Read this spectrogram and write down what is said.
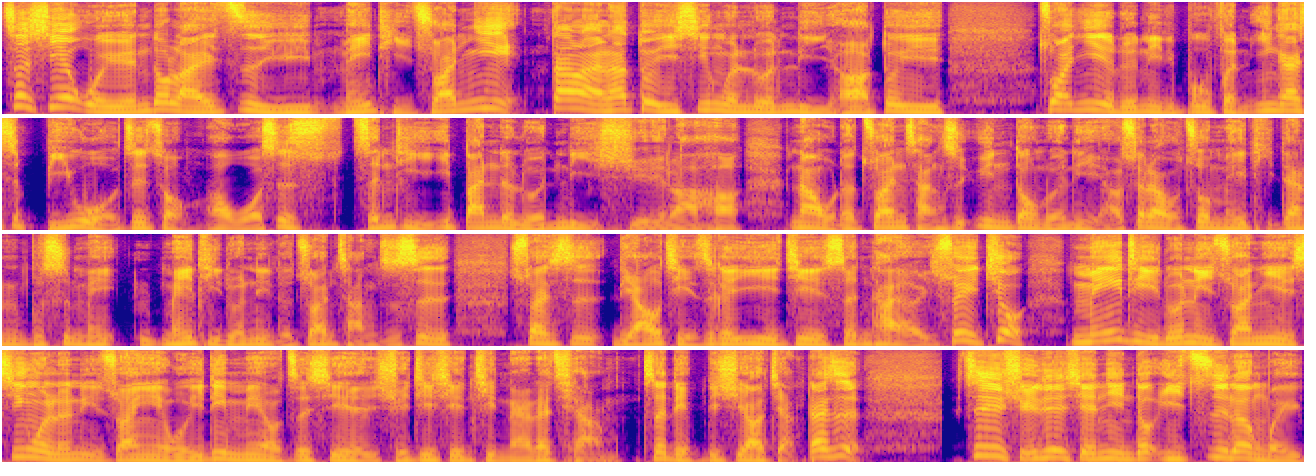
这些委员都来自于媒体专业，当然他对于新闻伦理哈，对于专业伦理的部分，应该是比我这种啊，我是整体一般的。伦理学了哈，那我的专长是运动伦理啊。虽然我做媒体，但不是媒媒体伦理的专长，只是算是了解这个业界生态而已。所以就媒体伦理专业、新闻伦理专业，我一定没有这些学界先进来的强，这点必须要讲。但是这些学界先进都一致认为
